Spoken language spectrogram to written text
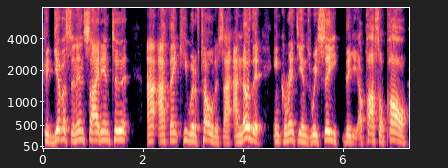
could give us an insight into it, I, I think He would have told us. I, I know that in Corinthians we see the Apostle Paul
